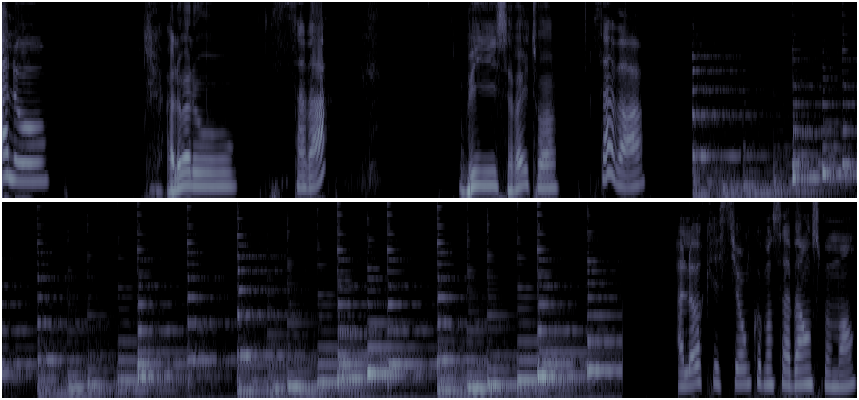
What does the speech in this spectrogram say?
Allô Allô, allô Ça va Oui, ça va et toi Ça va. Alors Christian, comment ça va en ce moment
